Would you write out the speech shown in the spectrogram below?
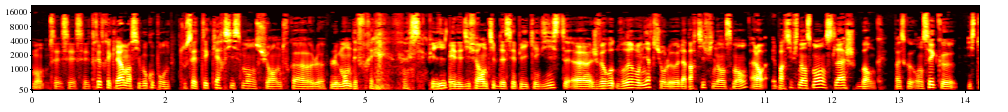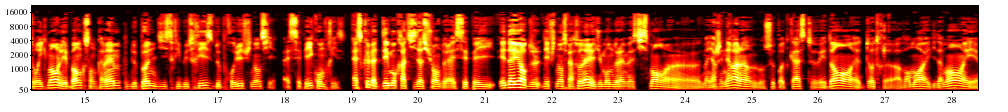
bon, c'est très très clair. Merci beaucoup pour tout cet éclaircissement sur, en tout cas, le, monde des frais SCPI et des différents types de SCPI qui existent. je voudrais revenir sur la partie financement. Alors, la partie financement slash banque, parce qu'on sait que historiquement, les banques sont quand même de bonnes distributrices de produits financiers, SCPI comprises. Est-ce que la démocratisation de la SCPI et d'ailleurs des finances personnelles et du monde de l'investissement euh, de manière générale. Hein. Ce podcast aidant, d'autres avant moi évidemment, et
